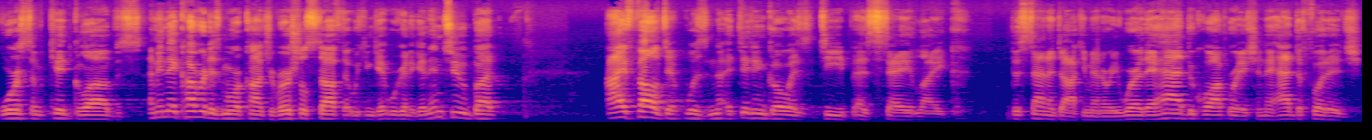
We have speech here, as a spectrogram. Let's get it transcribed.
wore some kid gloves. I mean, they covered his more controversial stuff that we can get. We're going to get into, but I felt it was. It didn't go as deep as say like the Senna documentary, where they had the cooperation, they had the footage.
